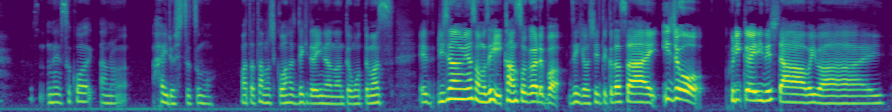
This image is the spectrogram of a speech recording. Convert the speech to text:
ね、そこは、あの、配慮しつつも、また楽しくお話できたらいいななんて思ってます。え、リスナーの皆さんもぜひ感想があれば、ぜひ教えてください。以上、振り返りでした。バイバーイ。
